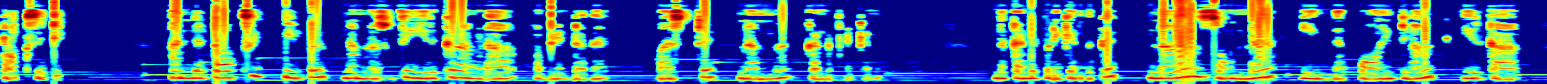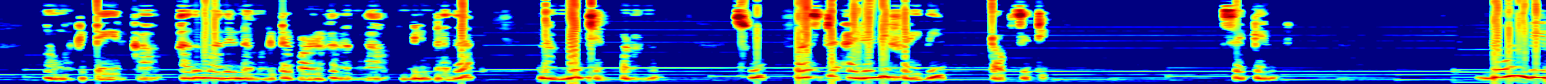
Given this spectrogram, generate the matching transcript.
டாக்ஸிட்டி அந்த டாக்ஸிக் பீப்புள் நம்மளை சுற்றி இருக்கிறாங்களா அப்படின்றத ஃபர்ஸ்ட் நம்ம கண்டுபிடிக்கணும். அந்த கண்டுபிடிக்கிறதுக்கு நான் சொன்ன இந்த பாயிண்ட்லாம் இருக்கா? அவங்க கிட்ட இருக்கா? அது மாதிரி நம்ம கிட்ட பழகுறாங்களா? அப்படின்றத நம்ம செக் பண்ணணும். So first identify the toxicity second don't be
